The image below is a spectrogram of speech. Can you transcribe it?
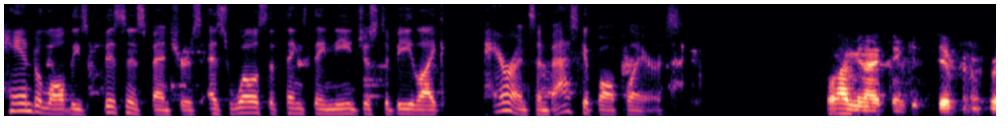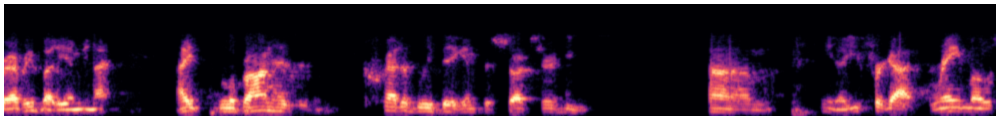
handle all these business ventures as well as the things they need just to be like parents and basketball players? Well, I mean, I think it's different for everybody. I mean, I, I LeBron has an incredibly big infrastructure. He's um, you know, you forgot Ramos,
